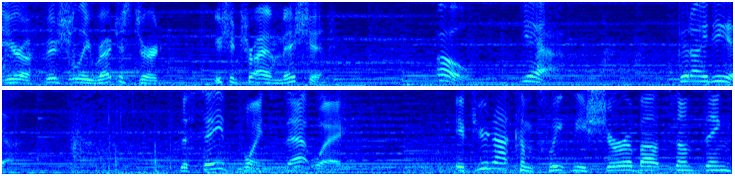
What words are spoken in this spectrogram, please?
That you're officially registered, you should try a mission. Oh, yeah. Good idea. The save point's that way. If you're not completely sure about something,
